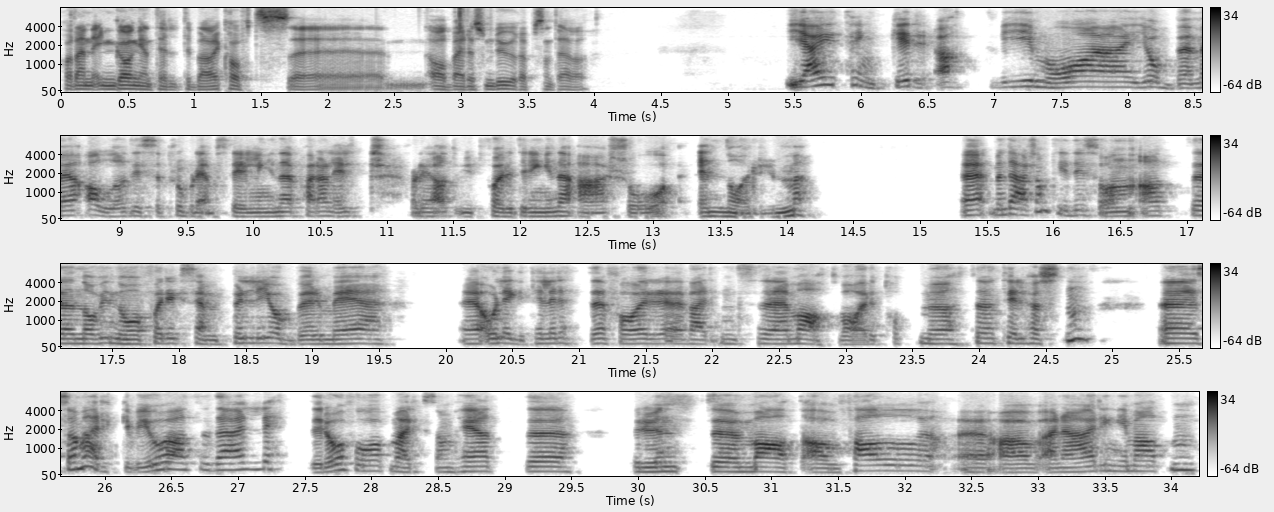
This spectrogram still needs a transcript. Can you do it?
fra den inngangen til, til bærekraftsarbeidet som du representerer? Jeg tenker at vi må jobbe med alle disse problemstillingene parallelt. Fordi at utfordringene er så enorme. Eh, men det er samtidig sånn at eh, når vi nå f.eks. jobber med eh, å legge til rette for verdens matvaretoppmøte til høsten, så merker vi jo at det er lettere å få oppmerksomhet rundt eh, matavfall, eh, av ernæring i maten,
